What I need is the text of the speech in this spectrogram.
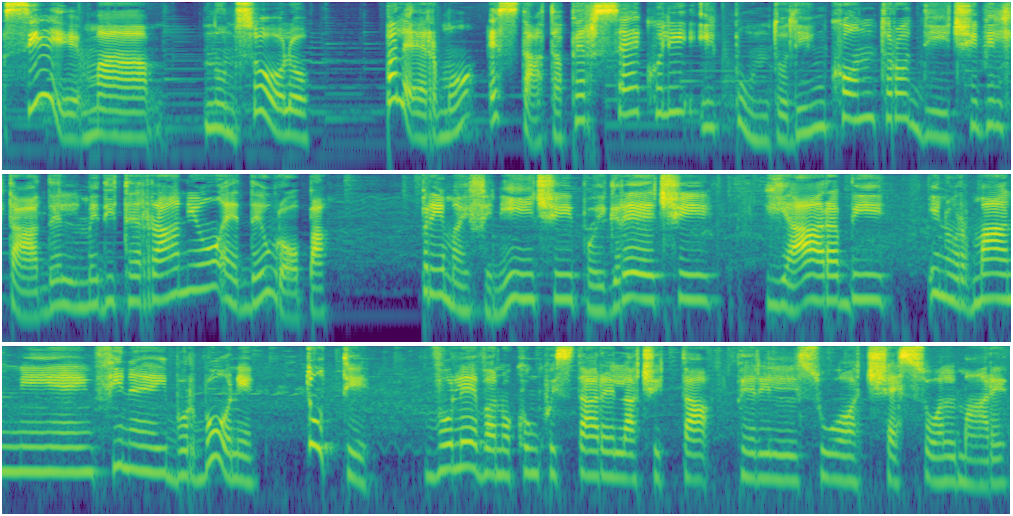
Sì, ma non solo. Palermo è stata per secoli il punto di incontro di civiltà del Mediterraneo e d'Europa. Prima i Fenici, poi i Greci, gli Arabi, i Normanni e infine i Borboni. Tutti volevano conquistare la città per il suo accesso al mare.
